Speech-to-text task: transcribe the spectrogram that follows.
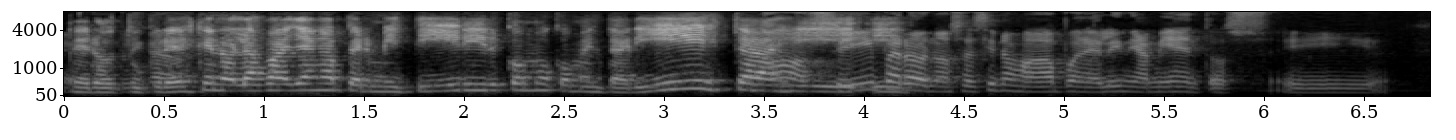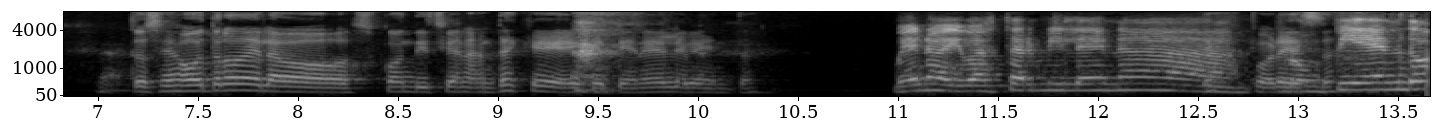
Pero tú crees que no las vayan a permitir ir como comentaristas? sí, pero no sé si nos van a poner lineamientos. Y entonces otro de los condicionantes que, tiene el evento. Bueno, ahí va a estar Milena rompiendo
